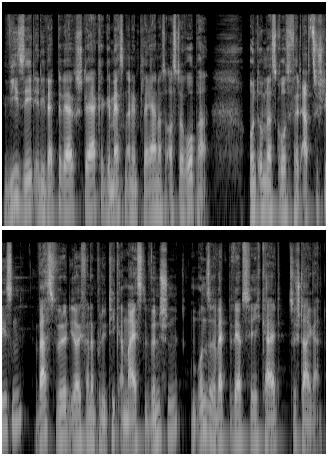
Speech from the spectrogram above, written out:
Wie seht ihr die Wettbewerbsstärke gemessen an den Playern aus Osteuropa? Und um das große Feld abzuschließen, was würdet ihr euch von der Politik am meisten wünschen, um unsere Wettbewerbsfähigkeit zu steigern?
